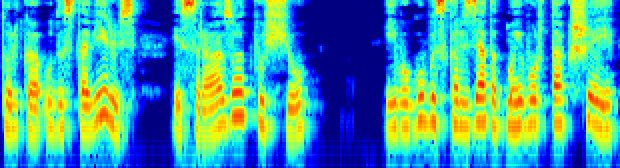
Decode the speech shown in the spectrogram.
Только удостоверюсь и сразу отпущу. Его губы скользят от моего рта к шее,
